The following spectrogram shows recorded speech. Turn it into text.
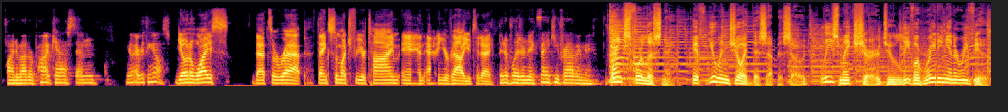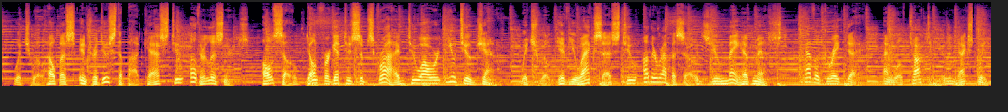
find about our podcast and you know everything else. Yona Weiss, that's a wrap. Thanks so much for your time and adding your value today. Been a pleasure, Nick. Thank you for having me. Thanks for listening. If you enjoyed this episode, please make sure to leave a rating and a review, which will help us introduce the podcast to other listeners. Also, don't forget to subscribe to our YouTube channel, which will give you access to other episodes you may have missed. Have a great day, and we'll talk to you next week.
